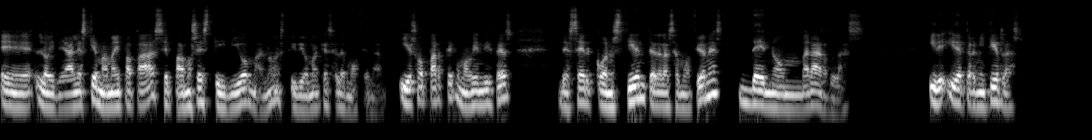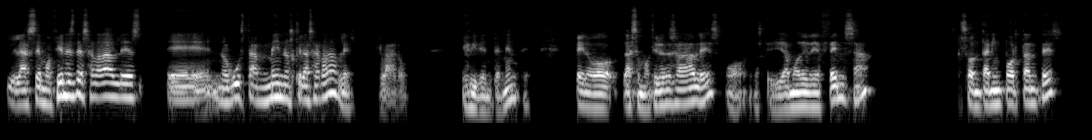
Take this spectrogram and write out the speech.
eh, lo ideal es que mamá y papá sepamos este idioma, ¿no? Este idioma que es el emocional. Y eso parte, como bien dices, de ser consciente de las emociones, de nombrarlas y de permitirlas. ¿Las emociones desagradables eh, nos gustan menos que las agradables? Claro, evidentemente. Pero las emociones desagradables, o los que yo llamo de defensa, son tan importantes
